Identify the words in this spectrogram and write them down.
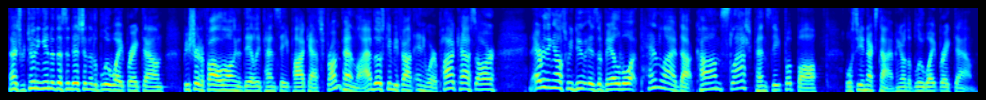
Thanks for tuning into this edition of the Blue White Breakdown. Be sure to follow along the daily Penn State podcast from Penn Live. Those can be found anywhere podcasts are. And everything else we do is available at pennlive.com slash Penn State football. We'll see you next time here on the Blue White Breakdown.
